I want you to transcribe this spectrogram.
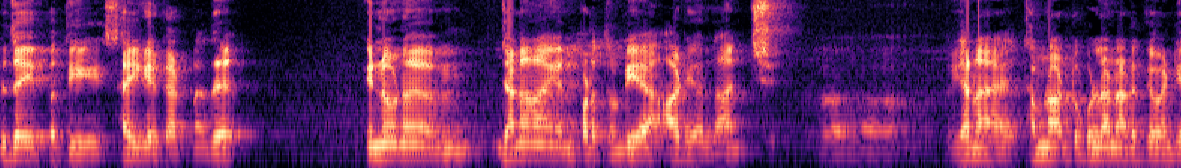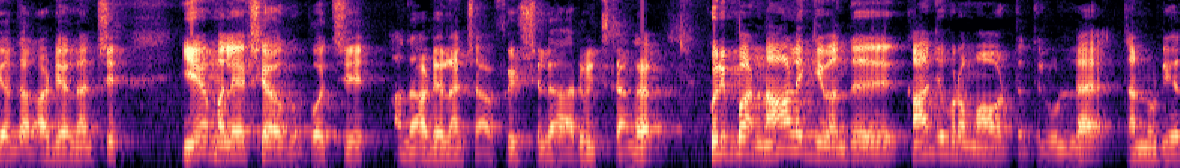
விஜயை பற்றி சைகை காட்டினது. இன்னொன்று ஜனநாயகன் படத்தினுடைய ஆடியோ லான்ச் ஏன்னா தமிழ்நாட்டுக்குள்ளே நடக்க வேண்டிய அந்த ஆடியோ லான்ச் ஏன் மலேசியாவுக்கு போச்சு. அந்த ஆடியோ லான்ச் அஃபிஷியலாக அறிவிச்சிட்டாங்க. குறிப்பாக நாளைக்கு வந்து காஞ்சிபுரம் மாவட்டத்தில் உள்ள தன்னுடைய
